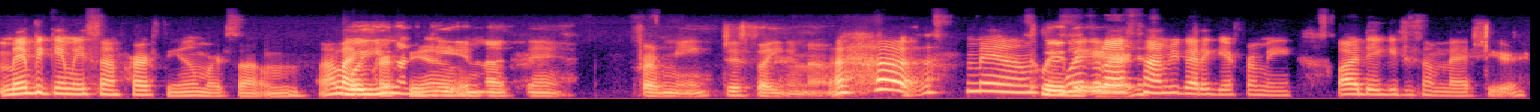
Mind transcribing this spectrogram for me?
Maybe give me some perfume or something. I like well, you're perfume. not getting nothing from me, just so you know. Uh, ma'am, Clear when's the, the last time you got a gift from me? Oh, I did get you something last year.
